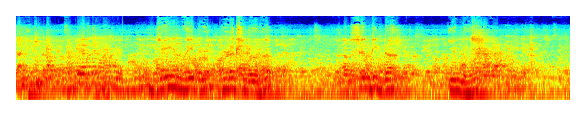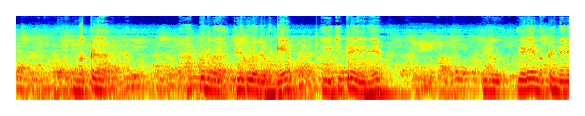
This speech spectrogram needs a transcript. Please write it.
Gandhi J N Y production ಅವರ ಸಂದಿಗ್ಧ ಎಂಬುವ ಮಕ್ಕಳ ಹಕ್ಕನ್ನು ತಿಳ್ಕೊಳ್ಳೋದ್ರ ಬಗ್ಗೆ ಈ ಚಿತ್ರ ಏನಿದೆ? ಇದು ಎಳೆಯ ಮಕ್ಕಳ ಮೇಲೆ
